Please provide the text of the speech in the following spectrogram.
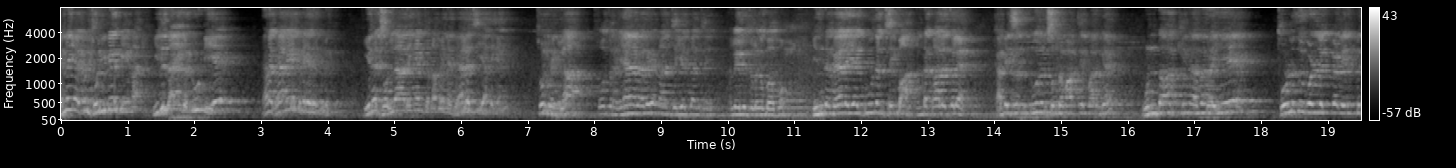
என்னய்யா இப்படி சொல்லிக்கிட்டே இருக்கீங்கன்னா இதுதான் எங்கள் டியூட்டியே வேற வேலையே கிடையாது எங்களுக்கு இதை சொல்லாதீங்கன்னு சொன்னப்ப என்ன வேலை செய்யாதீங்க சொல்றீங்களா? போத்துறேன். என் வேலையை நான் செய்யத்தான் செய்யும் அல்லையில சொல்லுங்க பார்ப்போம் இந்த வேலையை தூதன் செய்வான். அந்த காலத்துல கடைசி தூதன் சொல்ற வார்த்தையை பாருங்க. உண்டாக்கினவரையே தொழுது கொள்ளுங்கள் என்று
